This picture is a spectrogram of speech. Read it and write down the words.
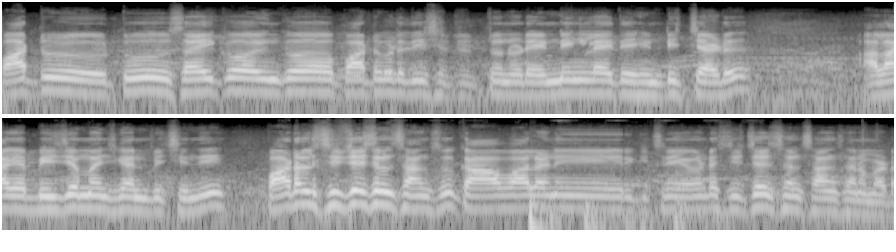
పార్ట్ టూ సైకో ఇంకో పార్ట్ కూడా తీసేటట్టున్నాడు. ఎండింగ్లో అయితే హింట్ ఇచ్చాడు. అలాగే బీజం మంచిగా అనిపించింది. పాటలు సిచ్యువేషన్ సాంగ్స్ కావాలని ఇచ్చిన ఏమంటే సిచ్యువేషన్ సాంగ్స్ అనమాట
